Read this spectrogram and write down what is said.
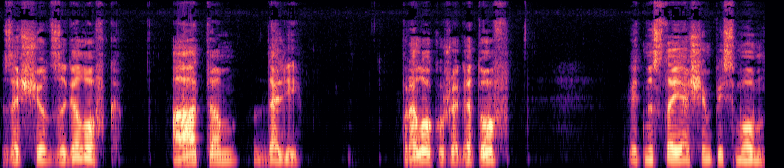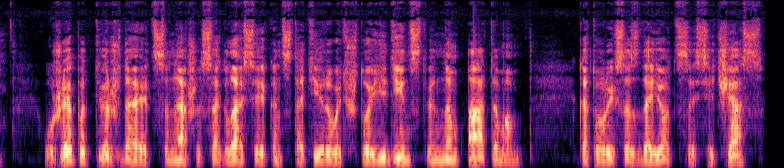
за счет заголовка. «Атом Дали». Пролог уже готов — ведь настоящим письмом уже подтверждается наше согласие констатировать, что единственным атомом, который создается сейчас,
